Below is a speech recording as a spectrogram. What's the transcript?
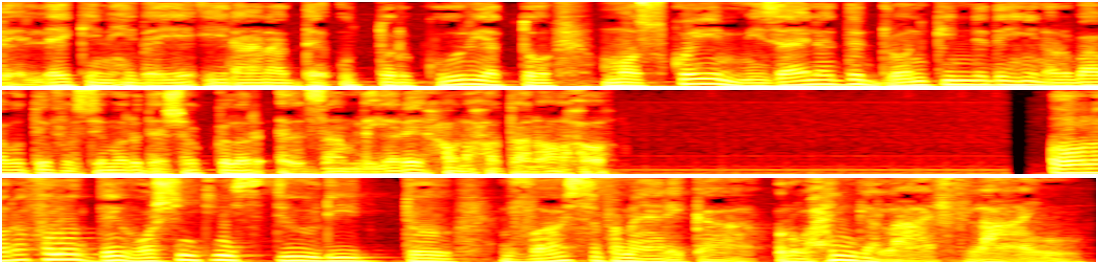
দে লেকিন হিবে ইরান দে দে দে দেশকলর এলজাম লিয়ারে হনহতান হ Onorevole the Washington studio to Voice of America, Rohingya Lifeline.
